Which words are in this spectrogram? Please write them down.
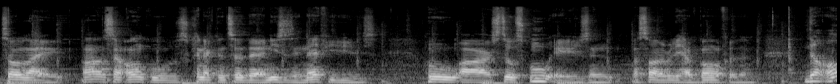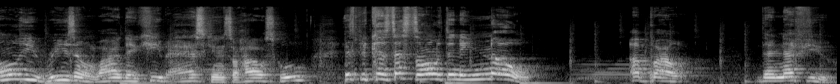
so like aunts and uncles connecting to their nieces and nephews who are still school age, and that's all they really have going for them. The only reason why they keep asking, so how's school? Is because that's the only thing they know about their nephew.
